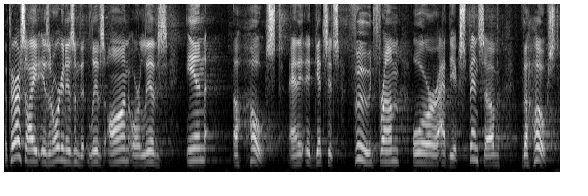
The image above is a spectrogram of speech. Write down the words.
A parasite is an organism that lives on or lives in a host, and it, it gets its food from or at the expense of the host.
